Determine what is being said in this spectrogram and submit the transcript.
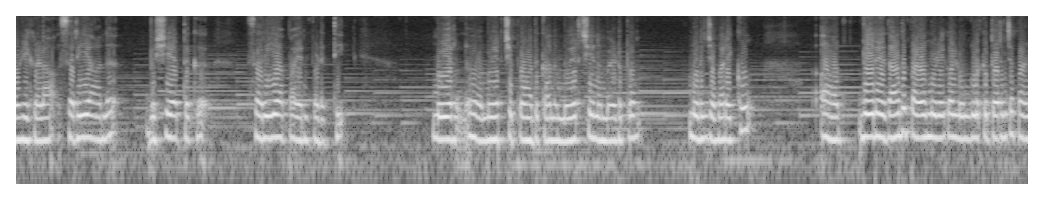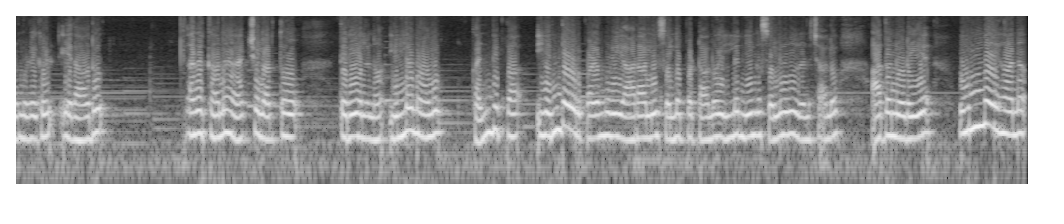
மொழிகளாக சரியான விஷயத்துக்கு சரியாக பயன்படுத்தி முயற் முயற்சிப்போம். அதுக்கான முயற்சியை நம்ம எடுப்போம். முடிஞ்ச வரைக்கும் வேறு ஏதாவது பழமொழிகள் உங்களுக்கு தெரிஞ்ச பழமொழிகள் ஏதாவது அதற்கான ஆக்சுவல் அர்த்தம் தெரியலைனா இல்லைனாலும் கண்டிப்பாக எந்த ஒரு பழமொழி யாராலையும் சொல்லப்பட்டாலோ இல்லை நீங்கள் சொல்லணும்னு நினச்சாலோ அதனுடைய உண்மையான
